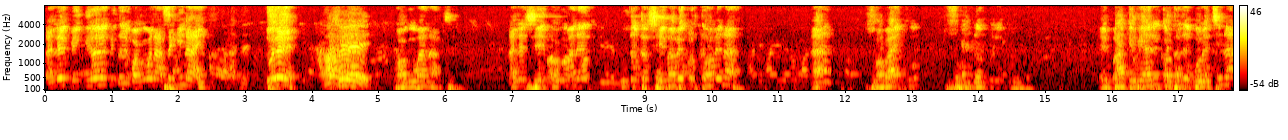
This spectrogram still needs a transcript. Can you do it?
তাহলে বিগ্রহের ভিতরে ভগবান আছে কি নাই জোরে আছে ভগবান আছে তাহলে সেই ভগবানের পুজোটা সেইভাবে করতে হবে না হ্যাঁ সবাই খুব সুন্দর করে করবে এই বাকে বিহারীর কথা যে বলেছি না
